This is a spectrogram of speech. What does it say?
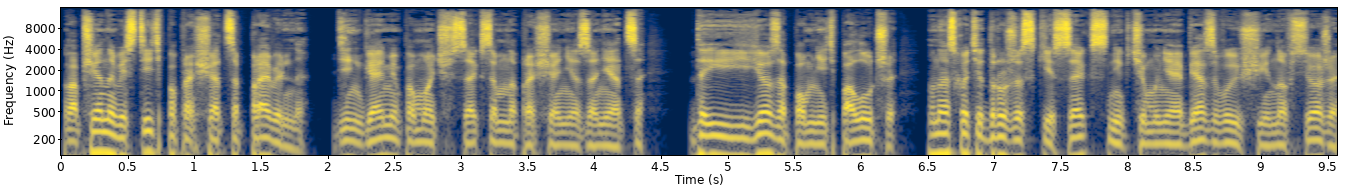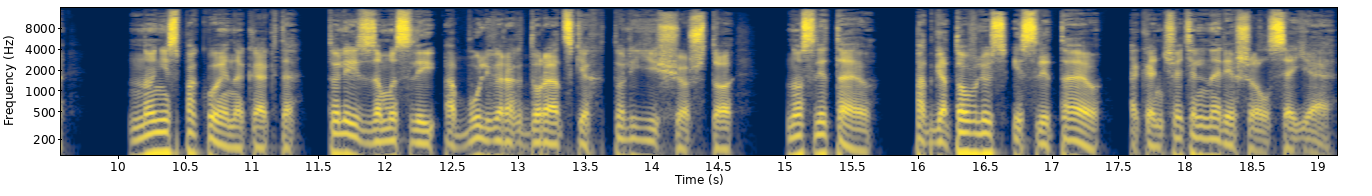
Вообще навестить, попрощаться правильно. Деньгами помочь, сексом на прощание заняться. Да и ее запомнить получше. У нас хоть и дружеский секс, ни к чему не обязывающий, но все же. Но неспокойно как-то. То ли из-за мыслей о бульверах дурацких, то ли еще что. Но слетаю. Подготовлюсь и слетаю. Окончательно решился я.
